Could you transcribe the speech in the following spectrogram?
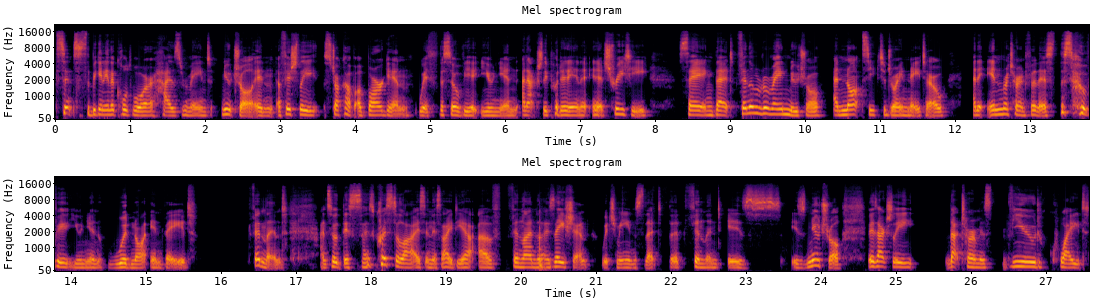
since the beginning of the Cold War has remained neutral and officially struck up a bargain with the Soviet Union and actually put it in, in a treaty saying that Finland would remain neutral and not seek to join NATO. And in return for this, the Soviet Union would not invade Finland. And so this has crystallized in this idea of Finlandization, which means that, that Finland is, is neutral. It's actually that term is viewed quite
